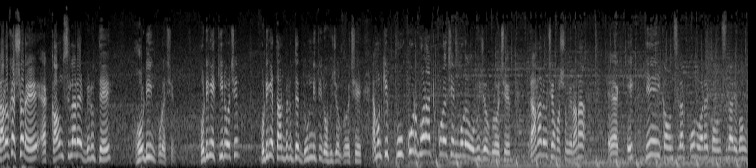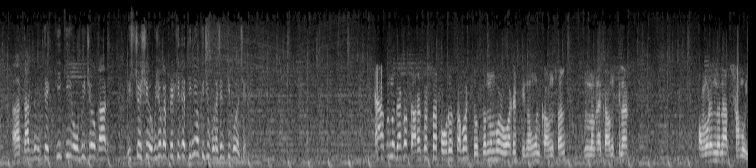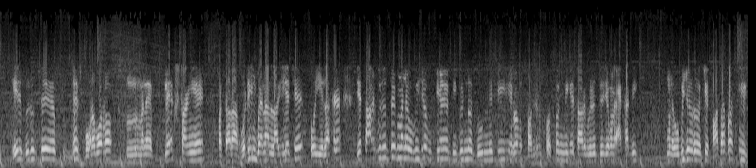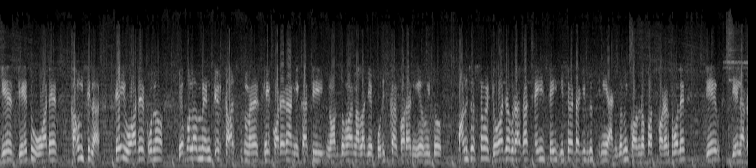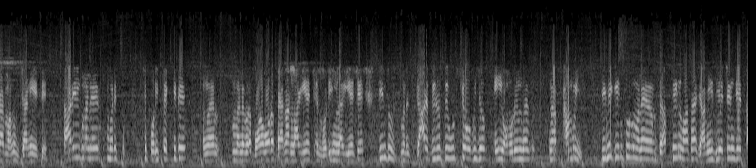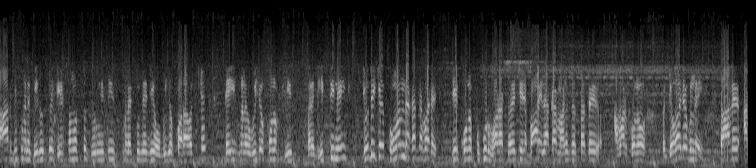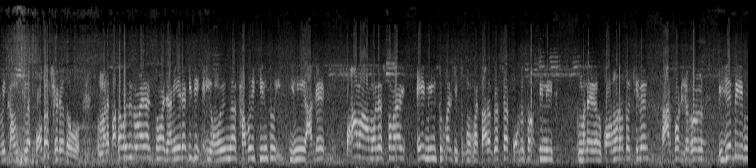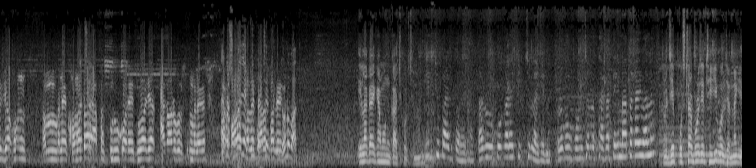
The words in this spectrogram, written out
তারকেশ্বরে এক কাউন্সিলরের বিরুদ্ধে হোর্ডিং পড়েছে। হোর্ডিংয়ে কি রয়েছে? হোর্ডিংয়ে তার বিরুদ্ধে দুর্নীতির অভিযোগ রয়েছে, এমনকি পুকুর ভরাট করেছেন বলে অভিযোগ রয়েছে। রানা রয়েছে আমার সঙ্গে। রানা কে এই কাউন্সিলর কোন ওয়ার্ডের কাউন্সিলর এবং তার বিরুদ্ধে কি কি অভিযোগ? আর নিশ্চয়ই সেই অভিযোগের প্রেক্ষিতে তিনিও কিছু বলেছেন। কি বলেছেন? হ্যাঁ তুমি দেখো, তারকেশ্বর পৌরসভার চোদ্দ নম্বর ওয়ার্ডের তৃণমূল কাউন্সিল মানে কাউন্সিলর অমরেন্দ্রনাথ সামুই। এর বিরুদ্ধে বেশ বড় বড় মানে ফ্লেক্স টাঙিয়ে তারা হোর্ডিং ব্যানার লাগিয়েছে ওই এলাকায়, যে তার বিরুদ্ধে মানে অভিযোগ যে বিভিন্ন দুর্নীতি এবং স্বজন নিয়ে তার বিরুদ্ধে যেমন একাধিক মানে অভিযোগ রয়েছে, পাশাপাশি যে যেহেতু ওয়ার্ডের কাউন্সিলর, সেই ওয়ার্ডের কোনো ডেভেলপমেন্টের কাজ মানে সে করে না। নিকাশি, নর্দমা নালা যে পরিষ্কার করা নিয়মিত মানুষের সঙ্গে যোগাযোগ রাখা, সেই সেই বিষয়টা কিন্তু তিনি একদমই কর্ণপাত করেন বলে যে যে এলাকার মানুষ জানিয়েছে। তারই মানে পরি- পরিপ্রেক্ষিতে মানে মানে বড় বড় ব্যানার লাগিয়েছে, হোর্ডিং লাগিয়েছে। কিন্তু মানে যার বিরুদ্ধে উঠছে অভিযোগ, এই অমরেন্দ্রনাথ সামুই তিনি কিন্তু মানে ব্যক্তির ভাষায় জানিয়ে দিয়েছেন যে তার মানে বিরুদ্ধে যে সমস্ত দুর্নীতি মানে তুলে যে অভিযোগ করা হচ্ছে, সেই মানে অভিযোগ কোনো মানে ভিত্তি নেই। যদি কেউ প্রমাণ দেখাতে পারে যে কোনো পুকুর ভরাট হয়েছে বা এলাকার মানুষের সাথে আমার কোনো যোগাযোগ নেই তাহলে আমি কাউন্সিলর পদ ছেড়ে দেবো। মানে পাশাপাশি তোমায় তোমায় জানিয়ে রাখি যে এই অমরেন্দ্র সাবই কিন্তু ইনি আগে বাম আমলের সময় এই মিউনিসিপালিটি তারকেশ্বর পৌরসভা তিনি মানে কর্মরত ছিলেন। তারপর যখন বিজেপি যখন মানে ক্ষমতায় আসা শুরু করে দু হাজার এগারো মানে বারো সালে তেরো সালে ধন্যবাদ। এলাকায় কেমন কাজ করছেন কিচ্ছু কাজ করে না। কারোর উপকারে কিচ্ছু লাগে না। ওরকম কমিশনার থাকার থেকে না থাকাই ভালো। তাহলে যে পোস্টার পড়েছে ঠিকই বলছেন নাকি?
